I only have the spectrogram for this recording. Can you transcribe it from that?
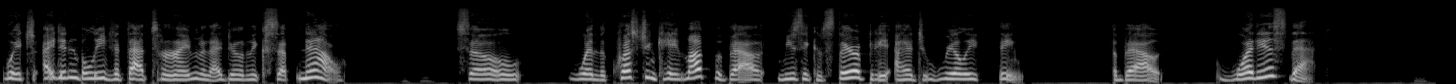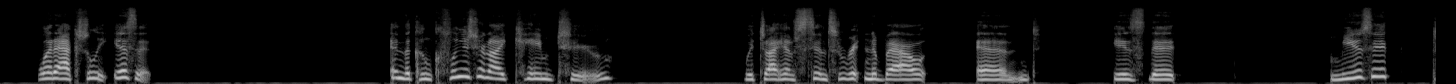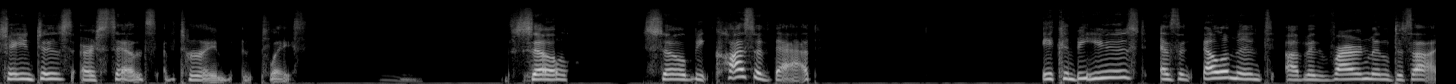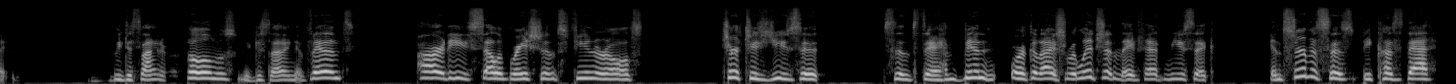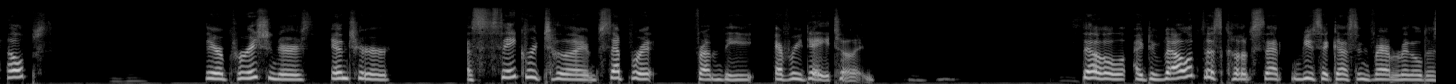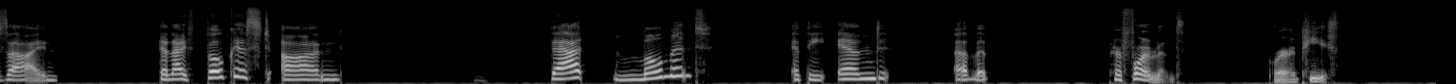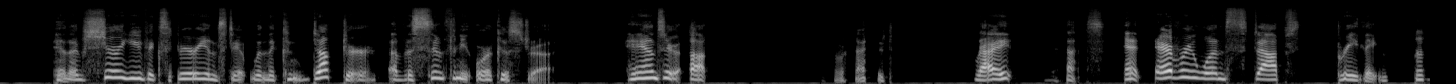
which I didn't believe at that time and I don't accept now. So when the question came up about music as therapy, I had to really think about what is that? What actually is it? And the conclusion I came to, which I have since written about, and is that music changes our sense of time and place. So, so because of that, it can be used as an element of environmental design. Mm-hmm. We design our homes, we design events, parties, celebrations, funerals. Churches use it since there have been organized religion, they've had music in services because that helps their parishioners enter a sacred time separate from the everyday time. So I developed this concept, music as environmental design, and I focused on that moment at the end of a performance or a piece. And I'm sure you've experienced it when the conductor of the symphony orchestra hands are up. Right. Right? Yes. And everyone stops breathing.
